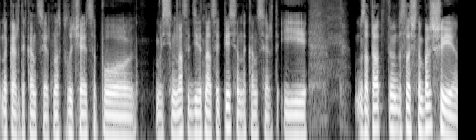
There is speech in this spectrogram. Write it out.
на каждый концерт. У нас получается по 18-19 песен на концерт. И затраты достаточно большие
